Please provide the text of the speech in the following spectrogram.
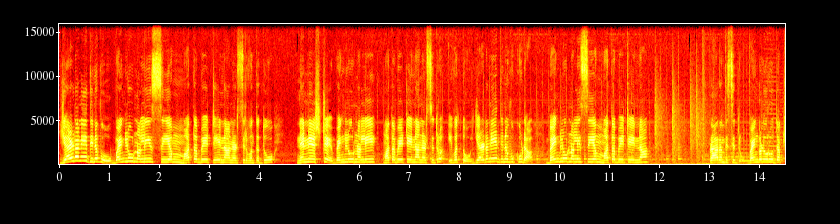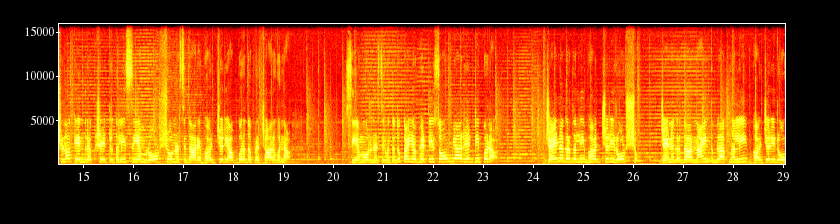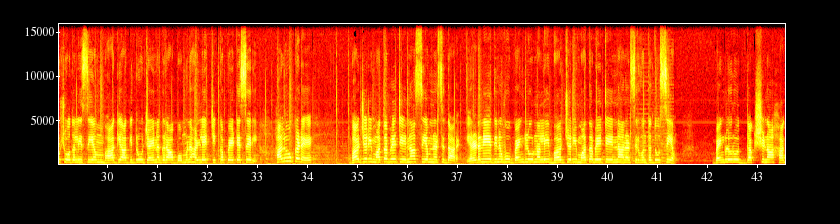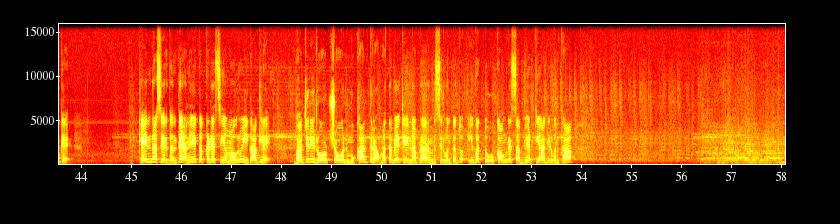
ಎರಡನೇ ದಿನವೂ ಬೆಂಗಳೂರಿನಲ್ಲಿ ಸಿಎಂ ಮತಬೇಟೆಯನ್ನ ನಡೆಸಿರುವಂಥದ್ದು ನಿನ್ನೆಯಷ್ಟೇ ಬೆಂಗಳೂರಿನಲ್ಲಿ ಮತಬೇಟೆಯನ್ನ ನಡೆಸಿದ್ರು. ಇವತ್ತು ಎರಡನೇ ದಿನವೂ ಕೂಡ ಬೆಂಗಳೂರಿನಲ್ಲಿ ಸಿಎಂ ಮತಬೇಟೆಯನ್ನ ಪ್ರಾರಂಭಿಸಿದ್ರು. ಬೆಂಗಳೂರು ದಕ್ಷಿಣ ಕೇಂದ್ರ ಕ್ಷೇತ್ರದಲ್ಲಿ ಸಿಎಂ ರೋಡ್ ಶೋ ನಡೆಸಿದ್ದಾರೆ. ಭರ್ಜರಿ ಅಬ್ಬರದ ಪ್ರಚಾರವನ್ನ ಸಿಎಂ ಅವರು ನಡೆಸಿರುವಂತದ್ದು. ಕೈ ಅಭ್ಯರ್ಥಿ ಸೌಮ್ಯ ರೆಡ್ಡಿ ಪರ. ಜಯನಗರದಲ್ಲಿ ಭರ್ಜರಿ ರೋಡ್ ಶೋ. ಜಯನಗರದ ನೈನ್ತ್ ಬ್ಲಾಕ್ನಲ್ಲಿ ಭರ್ಜರಿ ರೋಡ್ ಶೋದಲ್ಲಿ ಸಿಎಂ ಭಾಗಿಯಾಗಿದ್ರು. ಜಯನಗರ ಬೊಮ್ಮನಹಳ್ಳಿ, ಚಿಕ್ಕಪೇಟೆ ಸೇರಿ ಹಲವು ಕಡೆ ಭರ್ಜರಿ ಮತಬೇಟೆಯನ್ನ ಸಿಎಂ ನಡೆಸಿದ್ದಾರೆ. ಎರಡನೇ ದಿನವೂ ಬೆಂಗಳೂರಿನಲ್ಲಿ ಭರ್ಜರಿ ಮತಬೇಟೆಯನ್ನ ನಡೆಸಿರುವಂತದ್ದು ಸಿಎಂ. ಬೆಂಗಳೂರು, ದಕ್ಷಿಣ ಹಾಗೆ ಕೇಂದ್ರ ಸೇರಿದಂತೆ ಅನೇಕ ಕಡೆ ಸಿಎಂ ಅವರು ಈಗಾಗಲೇ ಭರ್ಜರಿ ರೋಡ್ ಶೋ ಮುಖಾಂತರ ಮತಬೇಟೆಯನ್ನು ಪ್ರಾರಂಭಿಸಿರುವಂಥದ್ದು ಇವತ್ತು ಕಾಂಗ್ರೆಸ್ ಅಭ್ಯರ್ಥಿಯಾಗಿರುವಂತಹ يا رب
